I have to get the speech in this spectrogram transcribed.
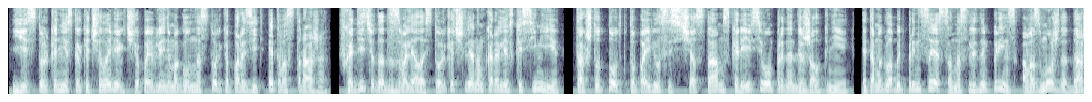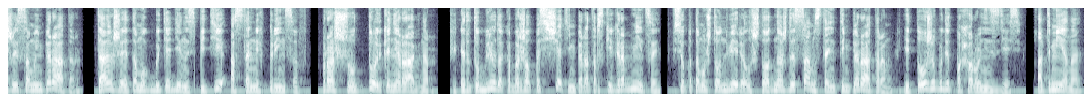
Есть только несколько человек, чье появление могло настолько поразить этого стража. Входить сюда дозволялось только членам королевской семьи, так что тот, кто появился сейчас там, скорее всего, принадлежал к ней. Это могла быть принцесса, наследный принц, а возможно, даже и сам император. Также это мог быть один из пяти остальных принцев. Прошу, только не Рагнар. Этот ублюдок обожал посещать императорские гробницы. Все потому, что он верил, что однажды сам станет императором и тоже будет похоронен здесь. Отмена.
